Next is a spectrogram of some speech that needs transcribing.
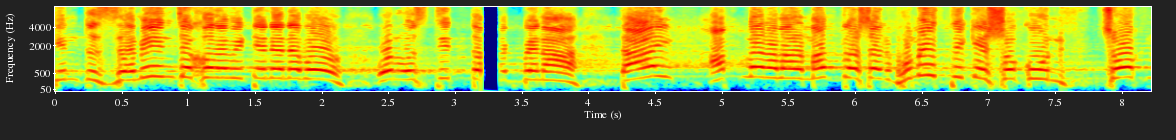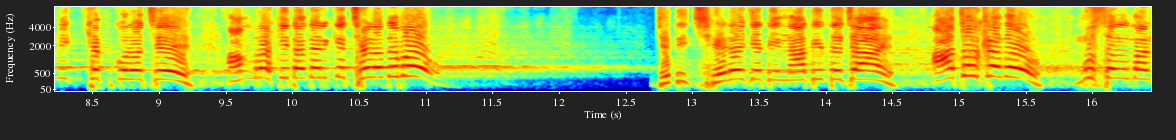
কিন্তু জমিন যখন আমি টেনে নেব, ওর অস্তিত্ব থাকবে না। তাই আপনার আমার মাদ্রাসার ভূমির দিকে শকুন, চোখ নিক্ষেপ করেছে। আমরা কি তাদেরকে ছেড়ে দেব? যদি ছেড়ে যদি না দিতে চায়, আজও কেন মুসলমান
